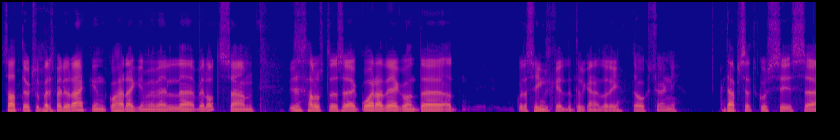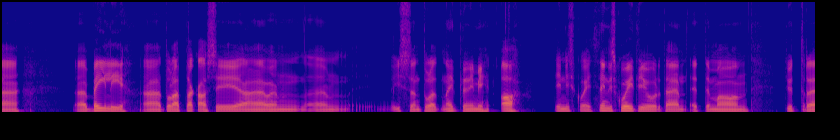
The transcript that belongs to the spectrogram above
saate jooksul päris palju rääkinud, kohe räägime veel, veel otsa lisaks alustas äh, Koera teekond äh,, kuidas see ingliskeelne tõlge nüüd oli? Dog's Journey. täpselt, kus siis äh, äh, Bailey äh, tuleb tagasi äh, äh, issand, tuleb näitleja nimi ah,, Dennis Quaid. Dennis Quaidi juurde, et tema tütre,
